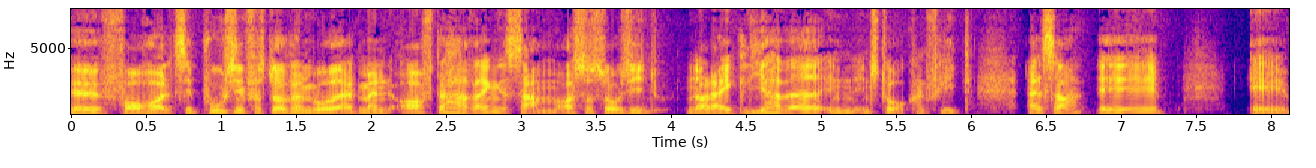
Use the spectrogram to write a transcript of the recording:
øh, forhold til Putin, forstået på en måde, at man ofte har ringet sammen, og så så at sige, når der ikke lige har været en, en stor konflikt. Altså, øh, øh,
